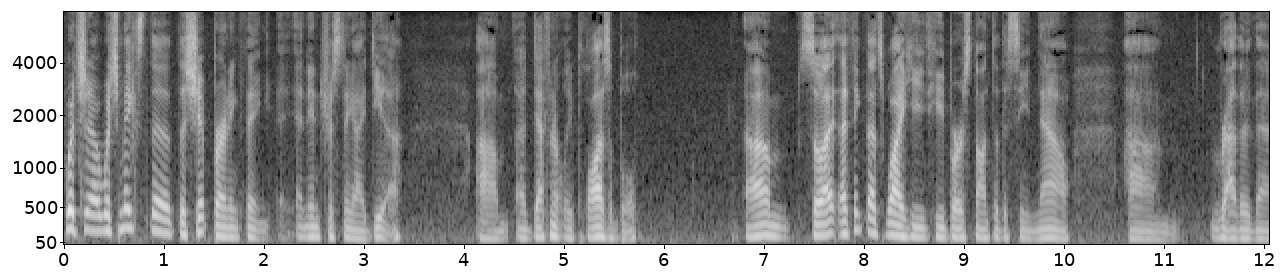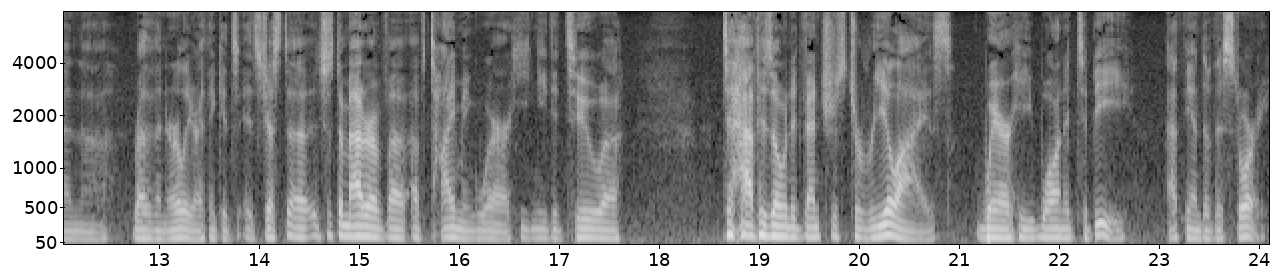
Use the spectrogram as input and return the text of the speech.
which uh, which makes the the ship burning thing an interesting idea, um, uh, definitely plausible. Um, so I, I think that's why he he burst onto the scene now, um, rather than uh, rather than earlier. I think it's it's just a it's just a matter of uh, of timing where he needed to uh, to have his own adventures to realize where he wanted to be at the end of this story.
